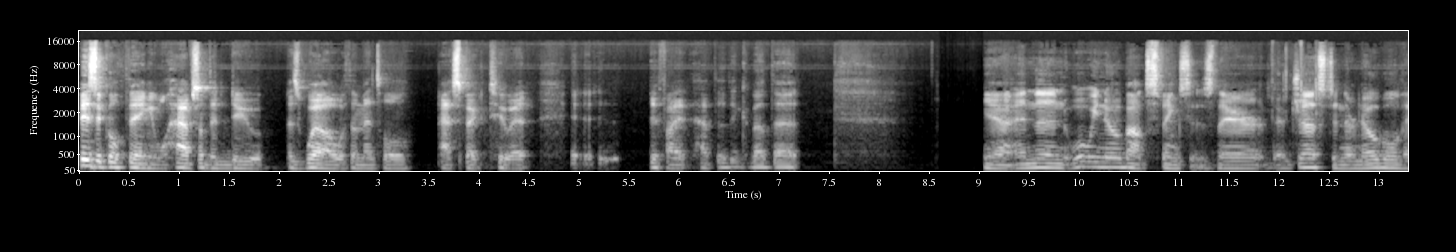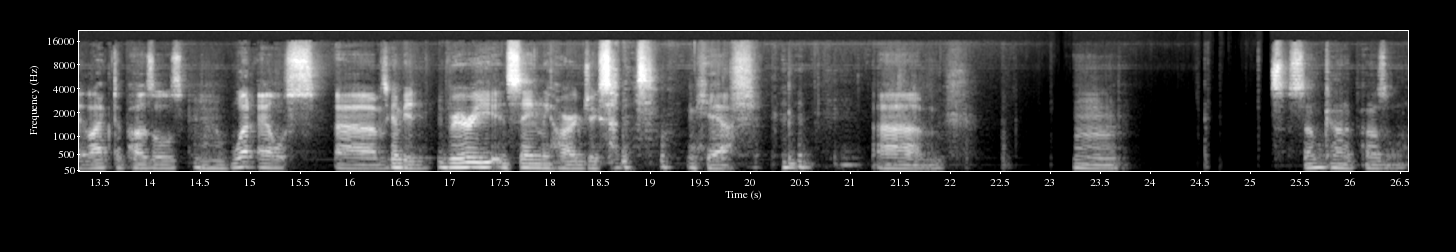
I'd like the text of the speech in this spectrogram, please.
physical thing, it will have something to do as well with a mental aspect to it. If I have to think about that, Yeah, and then what we know about sphinxes, they're they're just and they're noble. They like the puzzles. What else? Um, it's gonna be a very insanely hard jigsaw puzzle. Yeah. um. Hmm. Some kind of puzzle.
